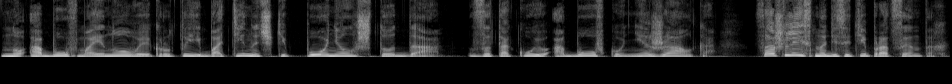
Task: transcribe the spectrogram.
Но обув мои новые крутые ботиночки, понял, что да. За такую обувку не жалко. Сошлись на десяти процентах.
